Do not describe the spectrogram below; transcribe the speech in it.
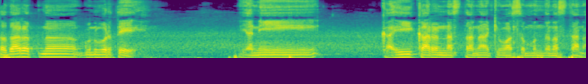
सदारत्न गुणवर्ते यांनी काही कारण नसताना किंवा संबंध नसताना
